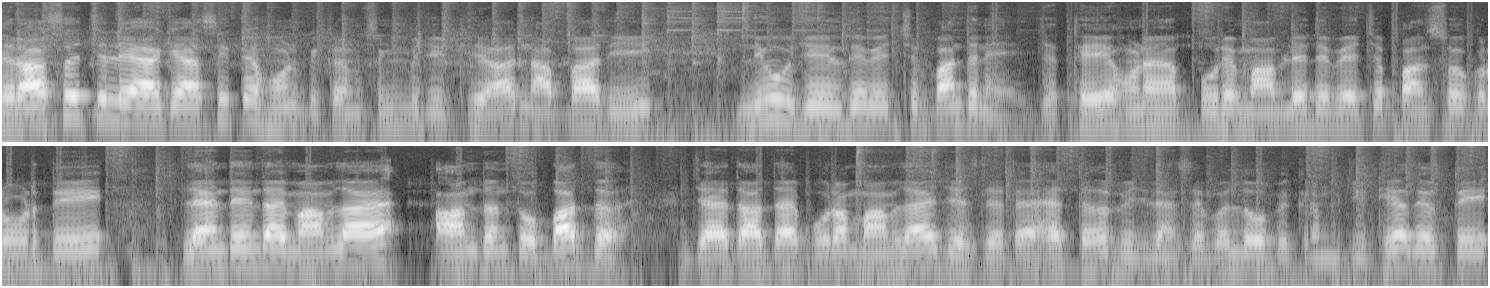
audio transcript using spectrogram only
ਹਿਰਾਸਤ 'ਚ ਲਿਆ ਗਿਆ ਸੀ ਤੇ ਹੁਣ ਵਿਕਰਮ ਸਿੰਘ ਮਜੀਠੀਆ ਨਾਭਾ ਦੀ ਨਿਊ ਜੇਲ੍ਹ ਦੇ ਵਿੱਚ ਬੰਦ ਨੇ, ਜਿੱਥੇ ਹੁਣ ਪੂਰੇ ਮਾਮਲੇ ਦੇ ਵਿੱਚ 500 ਕਰੋੜ ਦੇ ਲੈਣ ਦੇਣ ਦਾ ਇਹ ਮਾਮਲਾ ਹੈ। ਆਮਦਨ ਤੋਂ ਵੱਧ ਜਾਇਦਾਦ ਦਾ ਇਹ ਪੂਰਾ ਮਾਮਲਾ ਹੈ, ਜਿਸ ਦੇ ਤਹਿਤ ਵਿਜੀਲੈਂਸ ਦੇ ਵੱਲੋਂ ਵਿਕਰਮ ਮਜੀਠੀਆ ਦੇ ਉੱਤੇ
